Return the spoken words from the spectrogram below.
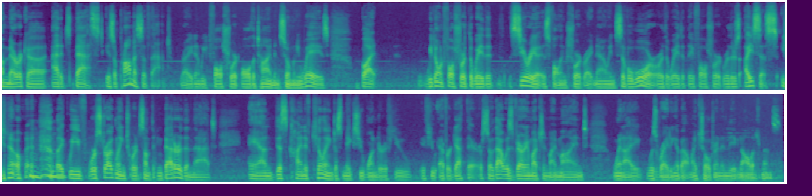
america at its best is a promise of that right and we fall short all the time in so many ways but we don't fall short the way that Syria is falling short right now in civil war, or the way that they fall short where there's ISIS. You know, mm-hmm. like we've we're struggling towards something better than that. And this kind of killing just makes you wonder if you if you ever get there. So that was very much in my mind when I was writing about my children in the acknowledgments.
